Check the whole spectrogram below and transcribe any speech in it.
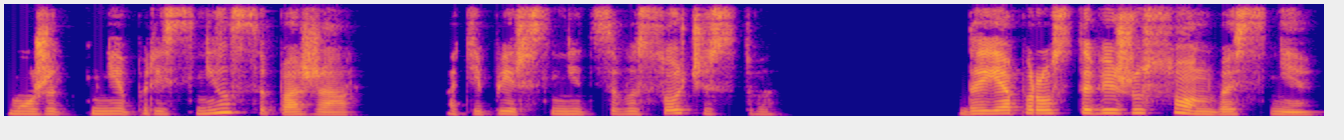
Может, мне приснился пожар? А теперь снится высочество. Да я просто вижу сон во сне.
